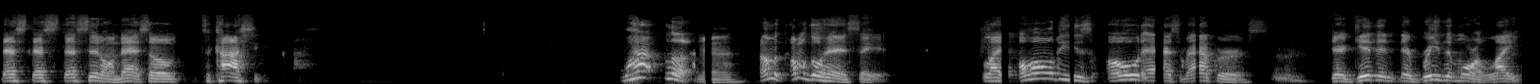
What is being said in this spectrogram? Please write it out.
that's that's that's it on that. So Tekashi. What look, man, I'm I'm gonna go ahead and say it. Like all these old ass rappers, they're giving they're breathing more life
